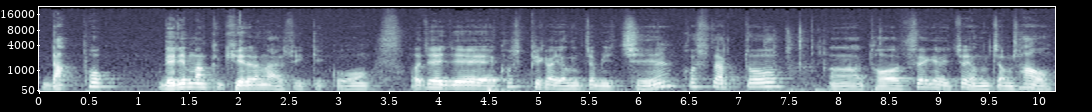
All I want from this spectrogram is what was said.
낙폭 내릴 만큼 기회라는 걸 알 수 있겠고 어제 이제 코스피가 0.27, 코스닥도 어, 더 세게 있죠 0.45.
